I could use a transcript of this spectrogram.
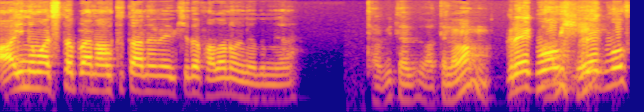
Aynı maçta ben 6 tane mevkide falan oynadım ya. Tabii tabii hatırlamam mı? Greg Wolf, şey... Greg Wolf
